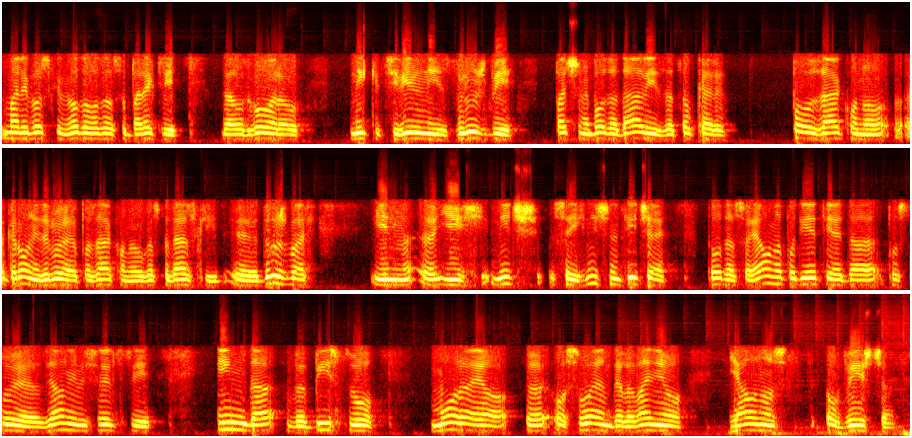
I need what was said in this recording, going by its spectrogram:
Mariborski vodovod so pa rekli, da odgovorov neki civilni združbi pač ne bodo dali, zato ker po zakonu, ker oni delujejo po zakonu o gospodarskih eh, družbah in eh, jih nič, se jih nič ne tiče to, da so javno podjetje, da poslujejo z javnimi sredstvi in da v bistvu morajo eh, o svojem delovanju javnost obveščati.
